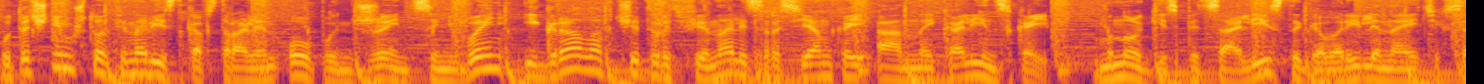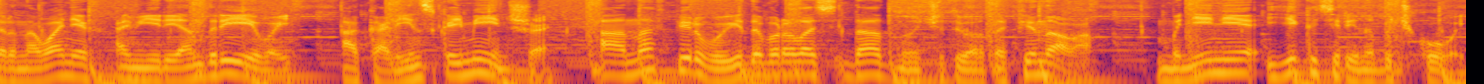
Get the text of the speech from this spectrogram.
Уточним, что финалистка Australian Open Джейн Циньвэнь играла в четвертьфинале с россиянкой Анной Калинской. Многие специалисты говорили на этих соревнованиях о мире Андреевой, а Калинской меньше. Она впервые добралась до 1-4 финала. Мнение Екатерины Бычковой.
